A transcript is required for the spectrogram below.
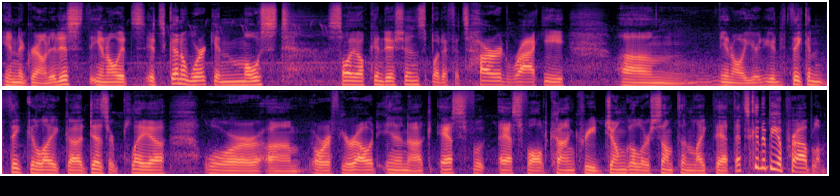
in the ground. It is, you know, it's it's going to work in most soil conditions, but if it's hard, rocky, um, you know, you're, you're, thinking thinking like uh, desert playa, or um, or if you're out in a asphalt, asphalt concrete jungle or something like that, that's going to be a problem.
